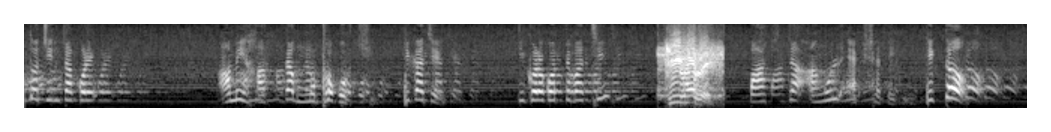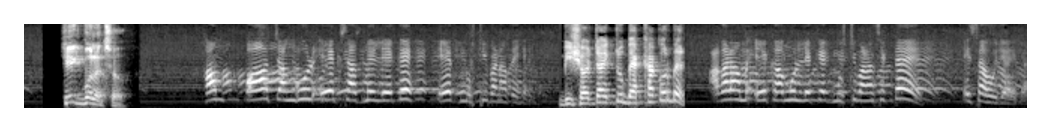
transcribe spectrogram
মতো চিন্তা করে আমি হাতটা মুঠো করছি ঠিক আছে কি করে করতে পারছি কিভাবে পাঁচটা আঙুল একসাথে দিয়ে ঠিক তো ঠিক বলেছো हम पांच अंगुल एक साथ में लेके एक मुट्ठी बनाते हैं বিষয়টা একটু ব্যাখ্যা করবেন अगर हम एक अंगुल लेके एक मुट्ठी बना सकते हैं ऐसा हो जाएगा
